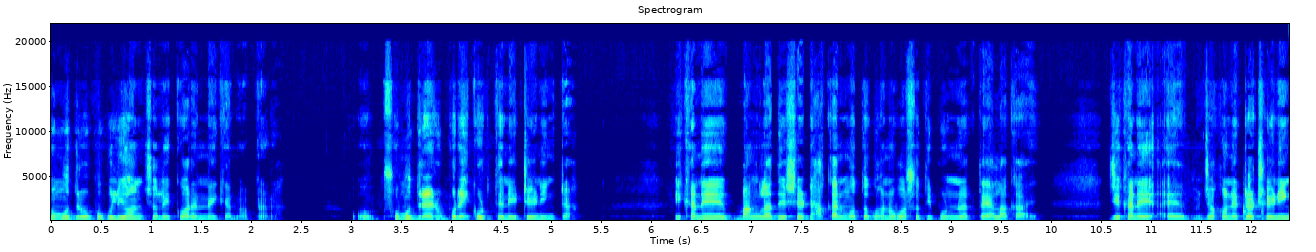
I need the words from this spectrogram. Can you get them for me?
সমুদ্র উপকূলীয় অঞ্চলে করেন নাই কেন আপনারা? সমুদ্রের উপরেই করতেন এই ট্রেনিংটা এখানে বাংলাদেশে ঢাকার মতো ঘনবসতিপূর্ণ একটা এলাকায়, যেখানে যখন একটা ট্রেনিং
